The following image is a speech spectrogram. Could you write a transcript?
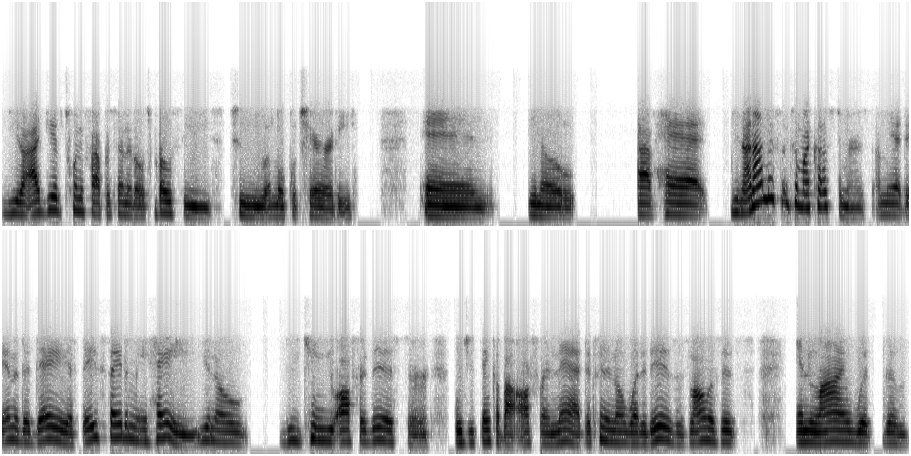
you know, I give 25% of those proceeds to a local charity, and you know, I've had, you know, and I listen to my customers. I mean, at the end of the day, if they say to me, hey, you know, can you offer this or would you think about offering that? Depending on what it is as long as it's in line with the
